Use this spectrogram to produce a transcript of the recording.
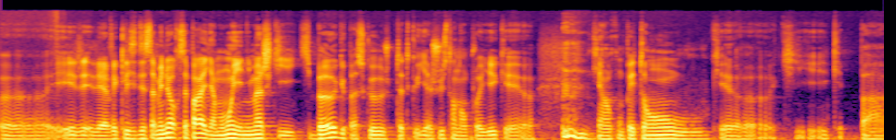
Euh, et, avec les idées s'améliorent, c'est pareil. Il y a un moment il y a une image qui, bug parce que peut-être qu'il y a juste un employé qui est, qui est incompétent ou qui est, qui, est pas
